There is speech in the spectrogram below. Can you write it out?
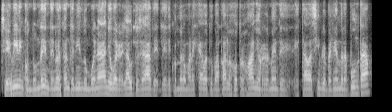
Se vienen contundentes, ¿no? Están teniendo un buen año. Bueno, el auto ya de, desde cuando lo manejaba tu papá los otros años realmente estaba siempre peleando la punta.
